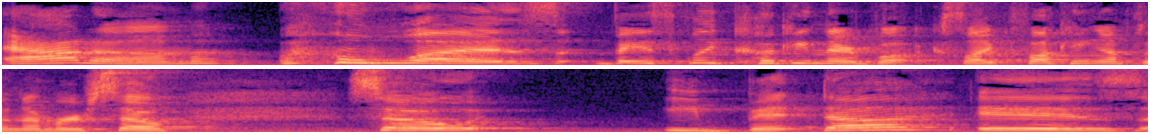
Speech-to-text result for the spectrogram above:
Adam was basically cooking their books, like fucking up the numbers. So, so EBITDA is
